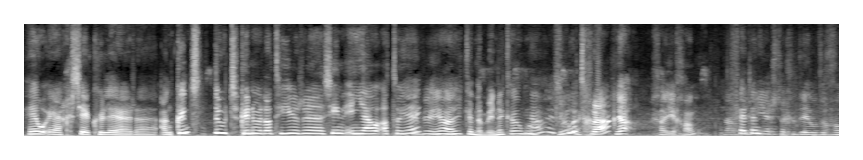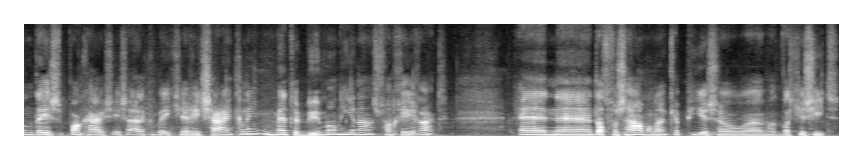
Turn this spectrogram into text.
heel erg circulair eh, aan kunst doet. Kunnen we dat hier eh, zien in jouw atelier? Ja, je kunt naar binnen komen. Nou, is goed, graag. Ja, ga je gang. Nou, Verder- Het eerste gedeelte van deze pakhuis is eigenlijk een beetje recycling met de buurman hiernaast van Gerard. En eh, dat verzamelen, ik heb hier zo eh, wat, je ziet,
